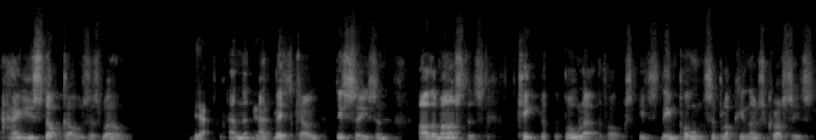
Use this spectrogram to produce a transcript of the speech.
how you stop goals as well. Yeah. And Yeah. Atletico this season are the masters. Keep the ball out of the box. It's the importance of blocking those crosses.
